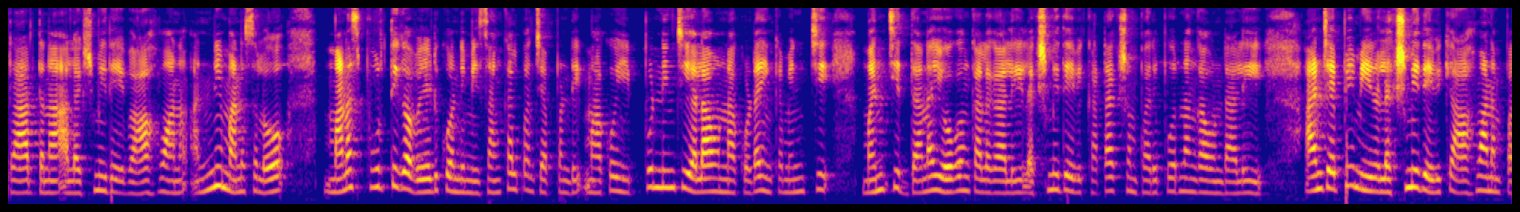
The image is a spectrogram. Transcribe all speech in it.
ప్రార్థన ఆ లక్ష్మీదేవి ఆహ్వానం అన్ని మనసులో మనస్ఫూర్తిగా వేడుకోండి. మీ సంకల్పం చెప్పండి. మాకు ఇప్పటి నుంచి ఎలా ఉన్నా కూడా ఇంకా మంచి మంచి ధన యోగం కలగాలి. లక్ష్మీదేవి కటాక్షం పరిపూర్ణంగా ఉండాలి అని చెప్పి మీరు లక్ష్మీదేవికి ఆహ్వానం ప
